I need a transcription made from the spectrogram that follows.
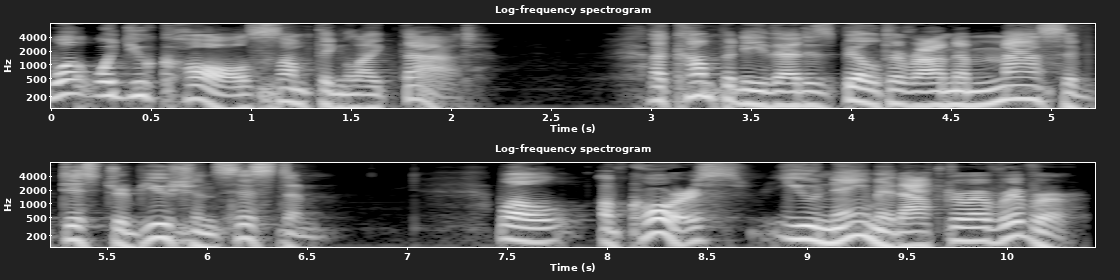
what would you call something like that? A company that is built around a massive distribution system. Well, of course, you name it after a river,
